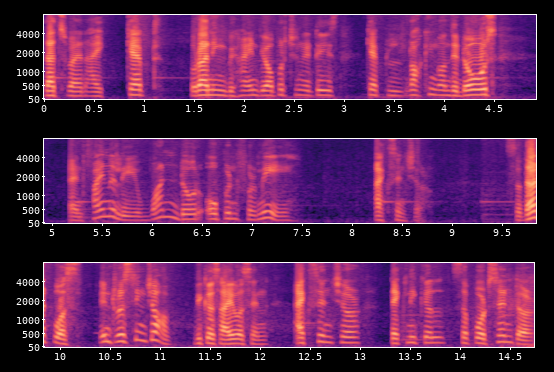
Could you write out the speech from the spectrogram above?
That's when I kept running behind the opportunities, kept knocking on the doors, and finally one door opened for me, Accenture. So that was interesting job because I was in Accenture Technical Support Center.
